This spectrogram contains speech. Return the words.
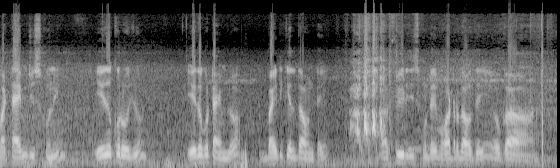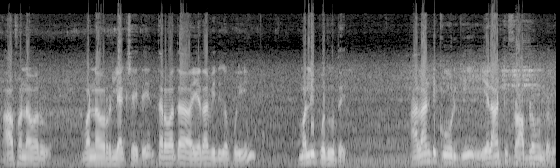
వాటి టైం చూసుకొని ఏదో ఒక రోజు ఏదో ఒక టైంలో బయటికి వెళ్తూ ఉంటాయి. ఫీడ్ తీసుకుంటాయి వాటర్ తాగుతాయి. ఒక half an hour one hour relax అవుతాయి తర్వాత యథావిధిగా పోయి మళ్ళీ పొదుగుతాయి. అలాంటి కోడికి ఎలాంటి ప్రాబ్లం ఉండదు.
